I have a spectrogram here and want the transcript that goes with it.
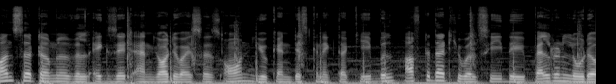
Once the terminal will exit and your device is on, you can disconnect the cable. After that, you will see the Pellrain loader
